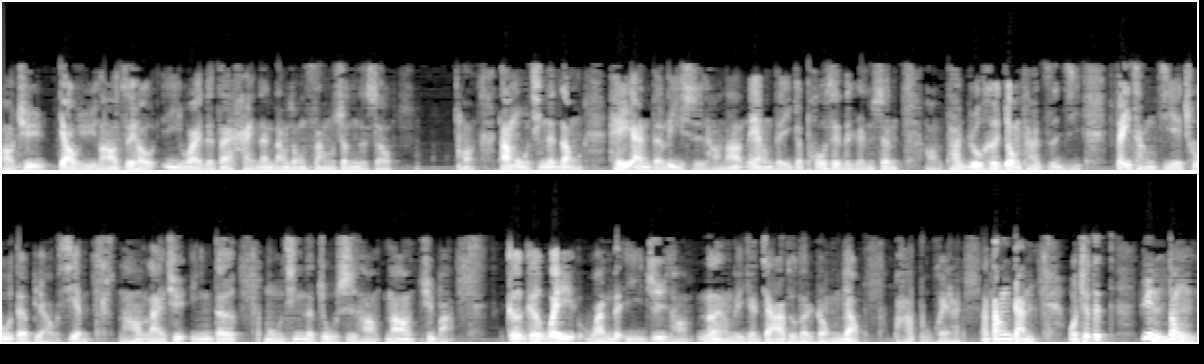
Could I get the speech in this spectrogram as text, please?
哦，去钓鱼，然后最后意外的在海难当中丧生的时候，哦，他母亲的这种黑暗的历史，哈，然后那样的一个破碎的人生，哦，他如何用他自己非常杰出的表现，然后来去赢得母亲的注视，哈，然后去把哥哥未完的遗志，哈，那样的一个家族的荣耀把它补回来。那当然，我觉得运动。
